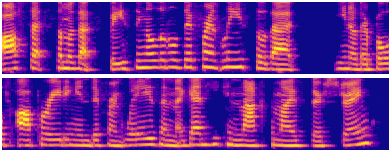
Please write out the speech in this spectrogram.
offsets some of that spacing a little differently, so that you know they're both operating in different ways, and again he can maximize their strengths.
